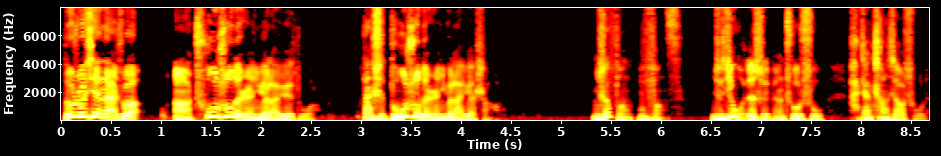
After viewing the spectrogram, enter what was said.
都说现在说啊，出书的人越来越多，但是读书的人越来越少了。你说讽不讽刺？你说就我这水平出书还成畅销书了，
